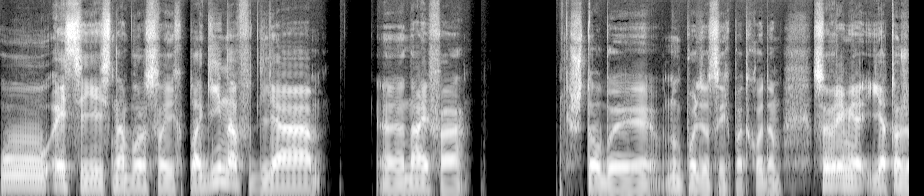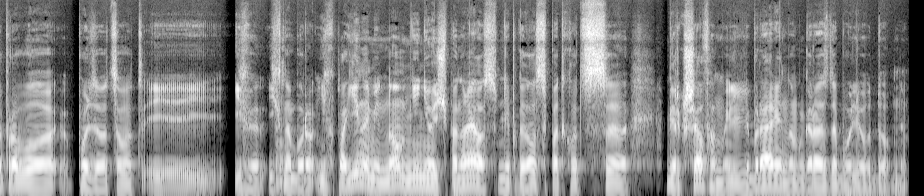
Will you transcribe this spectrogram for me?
У Etsy есть набор своих плагинов для э, Найфа, чтобы ну, пользоваться их подходом. В свое время я тоже пробовал пользоваться вот их, их набором, их плагинами, но мне не очень понравилось. Мне показался подход с Беркшелфом или Либрарином гораздо более удобным.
